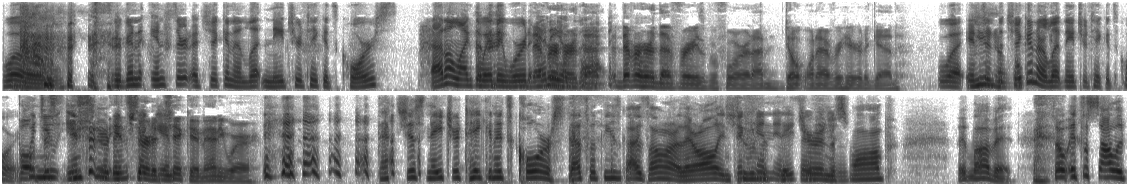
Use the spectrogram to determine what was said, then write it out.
Whoa. They're going to insert a chicken and let nature take its course? I don't like the way they word Never any heard of that. that. Never heard that phrase before, and I don't want to ever hear it again. What, insert know- the chicken or let nature take its course? Well, When you you, shouldn't insert a insert a chicken- chicken anywhere. That's just nature taking its course. That's what these guys are. They're all in tune with nature in the swamp. They love it. So it's a solid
